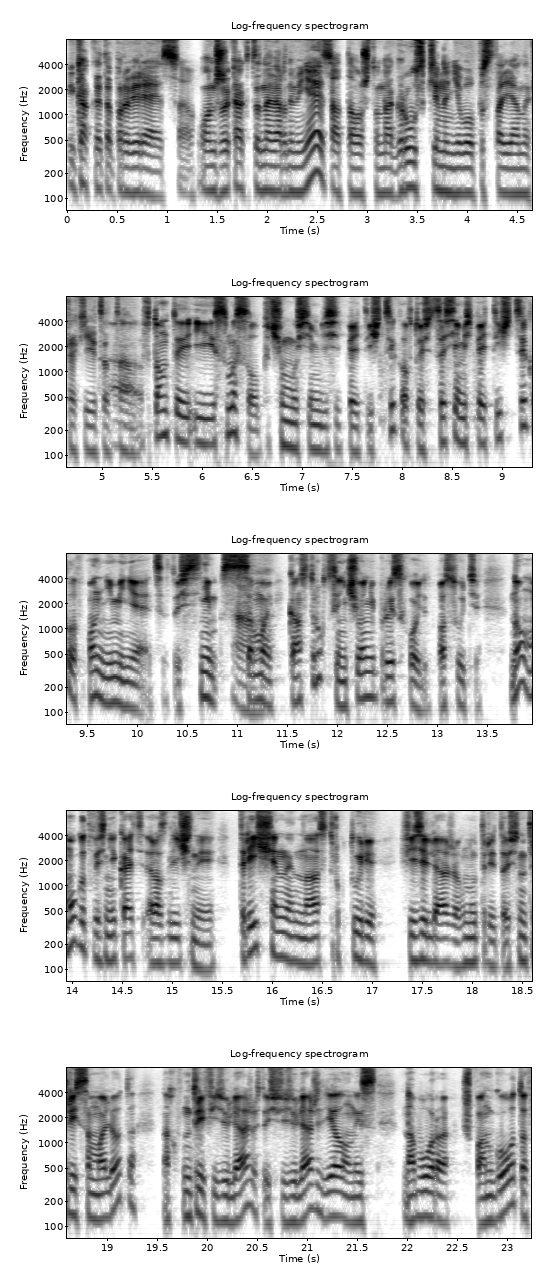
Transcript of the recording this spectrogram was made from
И как это проверяется? Он же как-то, наверное, меняется от того, что нагрузки на него постоянно какие-то там? А, в том-то и смысл, почему 75 тысяч циклов. То есть за 75 тысяч циклов он не меняется. То есть с ним, с а. самой конструкцией ничего не происходит, по сути. Но могут возникать различные трещины на структуре фюзеляжа внутри, то есть внутри самолета, внутри фюзеляжа, то есть фюзеляж сделан из набора шпангоутов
